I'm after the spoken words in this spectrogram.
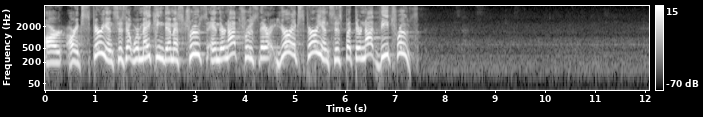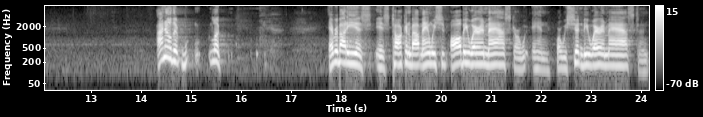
our, our experiences that we're making them as truths, and they're not truths, they're your experiences, but they're not the truth. I know that, look, everybody is, is talking about, man, we should all be wearing masks or, and, or we shouldn't be wearing masks. And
